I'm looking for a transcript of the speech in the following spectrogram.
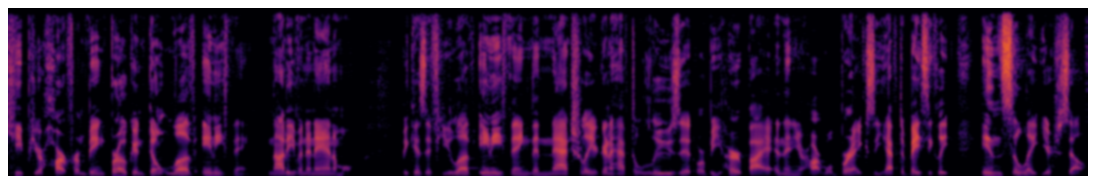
keep your heart from being broken, don't love anything, not even an animal. Because if you love anything, then naturally you're going to have to lose it or be hurt by it, and then your heart will break. So you have to basically insulate yourself.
